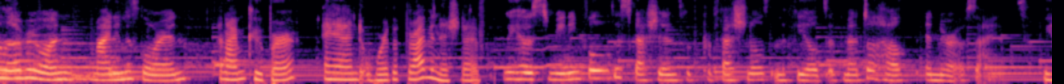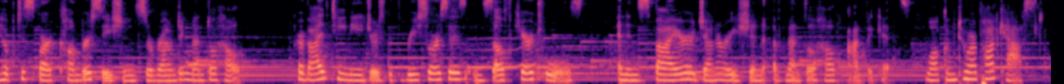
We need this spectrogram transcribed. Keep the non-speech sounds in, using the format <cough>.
Hello, everyone. My name is Lauren. And I'm Cooper, and we're the Thrive Initiative. We host meaningful discussions with professionals in the fields of mental health and neuroscience. We hope to spark conversations surrounding mental health, provide teenagers with resources and self care tools, and inspire a generation of mental health advocates. Welcome to our podcast.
